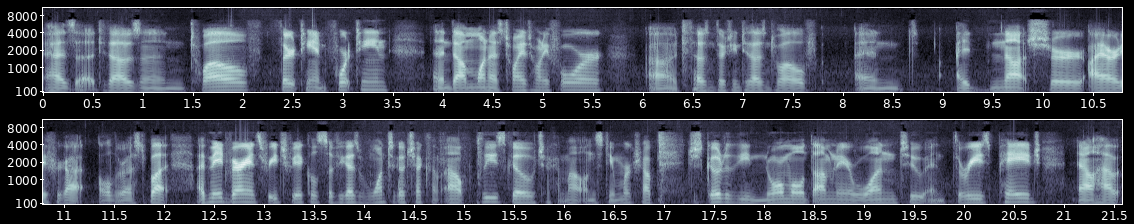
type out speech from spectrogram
It has uh, 2012, 13, and 14, and then Dom 1 has 2024, uh, 2013, 2012, and I'm not sure. I already forgot all the rest, but I've made variants for each vehicle. So if you guys want to go check them out, please go check them out on the Steam Workshop. Just go to the normal Dominator 1, 2, and 3's page, and I'll have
